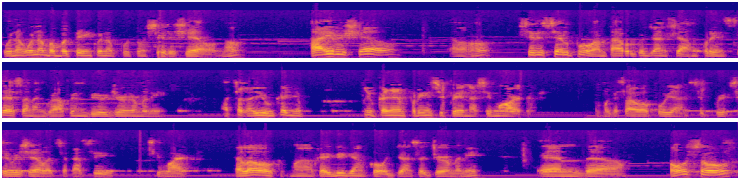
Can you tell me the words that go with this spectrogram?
unang-una babatiin ko na po itong si Rochelle, no? Hi, Rochelle. Uh-huh. Si Rochelle po, ang tawag ko dyan, siya ang prinsesa ng Grafenbeer, Germany. At saka yung kanya yung kanyang prinsipe na si Mark. Mag-asawa po yan, si, si Rochelle at saka si, si Mark. Hello, mga kaibigan ko dyan sa Germany. And uh, also,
